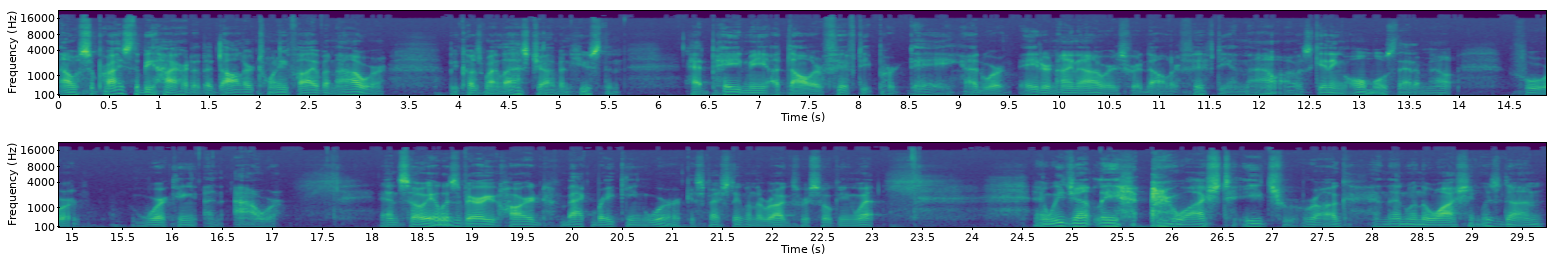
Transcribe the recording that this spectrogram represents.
I was surprised to be hired at a dollar twenty-five an hour because my last job in Houston had paid me a dollar fifty per day. I'd worked eight or nine hours for a dollar fifty, and now I was getting almost that amount for working an hour. And so it was very hard, back-breaking work, especially when the rugs were soaking wet. And we gently washed each rug, and then when the washing was done,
